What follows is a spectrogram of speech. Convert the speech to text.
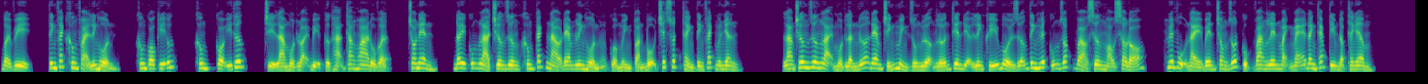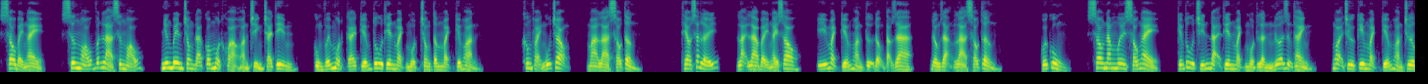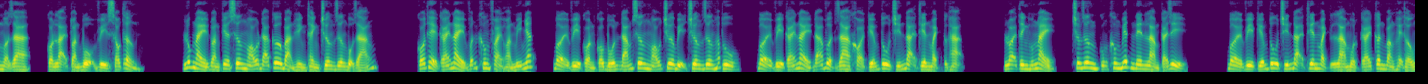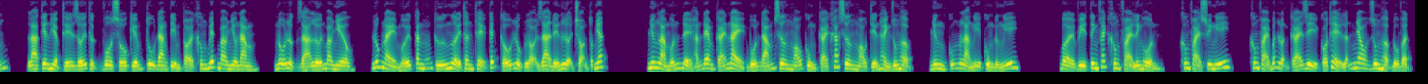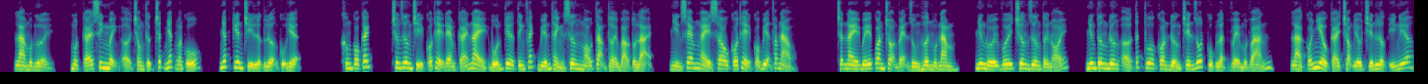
Bởi vì, tinh phách không phải linh hồn, không có ký ức, không có ý thức, chỉ là một loại bị cực hạn thăng hoa đồ vật, cho nên, đây cũng là Trương Dương không cách nào đem linh hồn của mình toàn bộ chiết xuất thành tinh phách nguyên nhân. Làm Trương Dương lại một lần nữa đem chính mình dùng lượng lớn thiên địa linh khí bồi dưỡng tinh huyết cũng rót vào xương máu sau đó, huyết vụ này bên trong rốt cục vang lên mạnh mẽ đanh thép tim đập thanh âm. Sau bảy ngày, xương máu vẫn là xương máu, nhưng bên trong đã có một khỏa hoàn chỉnh trái tim, cùng với một cái kiếm tu thiên mạch một trong tâm mạch kiếm hoàn. Không phải ngũ trọng, mà là sáu tầng. Theo sát lấy, lại là bảy ngày sau, ý mạch kiếm hoàn tự động tạo ra, đồng dạng là sáu tầng. Cuối cùng, sau năm mươi sáu ngày, kiếm tu chín đại thiên mạch một lần nữa dựng thành, ngoại trừ kim mạch kiếm hoàn chưa mở ra, còn lại toàn bộ vì sáu tầng. Lúc này đoàn kia xương máu đã cơ bản hình thành trương dương bộ dáng. Có thể cái này vẫn không phải hoàn mỹ nhất, bởi vì còn có bốn đám xương máu chưa bị trương dương hấp thu, bởi vì cái này đã vượt ra khỏi kiếm tu chín đại thiên mạch cực hạn. Loại tình huống này, Trương Dương cũng không biết nên làm cái gì. Bởi vì kiếm tu chín đại thiên mạch là một cái cân bằng hệ thống, là tiên hiệp thế giới thực vô số kiếm tu đang tìm tòi không biết bao nhiêu năm, nỗ lực giá lớn bao nhiêu, lúc này mới căn cứ người thân thể kết cấu lục lọi ra đến lựa chọn tốt nhất. Nhưng là muốn để hắn đem cái này bốn đám xương máu cùng cái khác xương máu tiến hành dung hợp, nhưng cũng là nghĩ cùng đừng nghĩ. Bởi vì tinh phách không phải linh hồn, không phải suy nghĩ, không phải bất luận cái gì có thể lẫn nhau dung hợp đồ vật, là một người, một cái sinh mệnh ở trong thực chất nhất ngoan cố, nhất kiên trì lực lượng cụ hiện. Không có cách, Trương Dương chỉ có thể đem cái này bốn tia tinh phách biến thành xương máu tạm thời bảo tồn lại, nhìn xem ngày sau có thể có biện pháp nào. Trận này bế quan trọn vẹn dùng hơn một năm, nhưng đối với Trương Dương tới nói, nhưng tương đương ở tất thua con đường trên rốt cục lật về một ván, là có nhiều cái trọng yếu chiến lược ý nghĩa.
